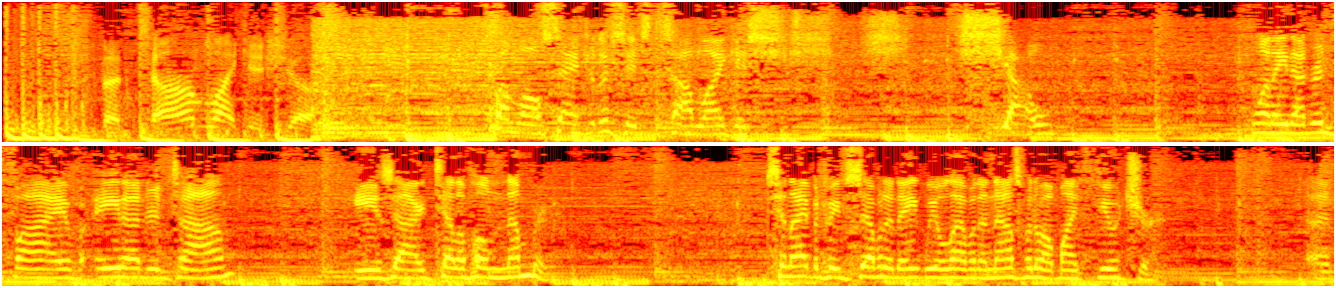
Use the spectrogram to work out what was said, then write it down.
The Tom Leykis Show. From Los Angeles, it's the Tom Leykis Show. 1-800-5800-TOM is our telephone number. Tonight between 7 and 8, we will have an announcement about my future. And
